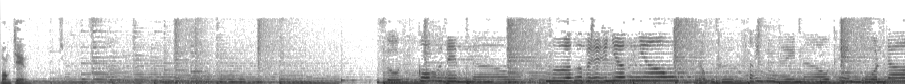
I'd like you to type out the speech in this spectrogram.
bon chen. Rồi có đêm nào mưa về nhớ nhau, lòng thư xanh ngày nào thêm buồn đau.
